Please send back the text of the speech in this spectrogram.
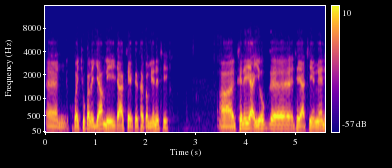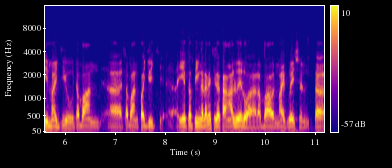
and ko chuka le jami ja ke ke community uh kene ya yog eh, te ya tingen in my view taban uh, taban ko ju ye ka pinga la ka about migration uh,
